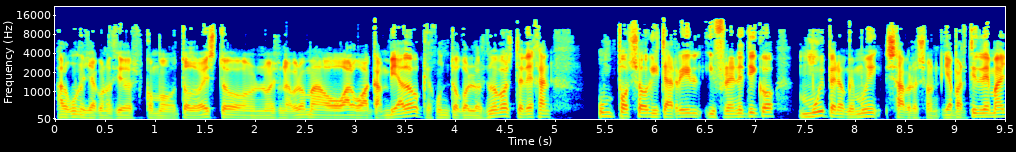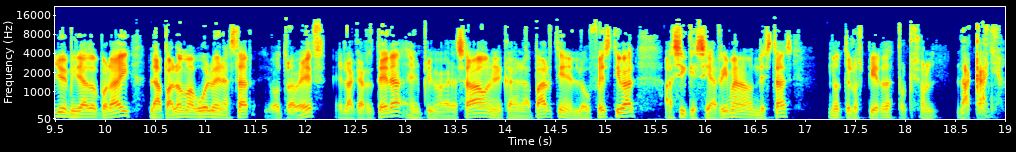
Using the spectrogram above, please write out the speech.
algunos ya conocidos como Todo esto no es una broma o algo ha cambiado, que junto con los nuevos te dejan un pozo guitarril y frenético muy pero que muy sabrosón. Y a partir de mayo he mirado por ahí, La Paloma vuelven a estar otra vez en la carretera, en el Primavera Sound, en el Canela Party, en el Low Festival, así que si arriman a donde estás, no te los pierdas porque son la caña.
